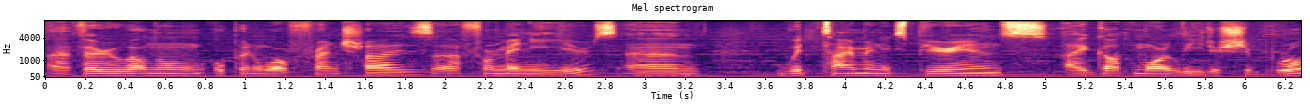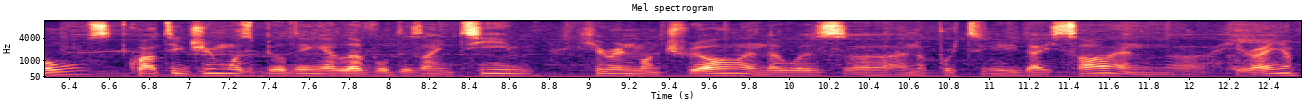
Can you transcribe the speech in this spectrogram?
a very well-known open world franchise uh, for many years and with time and experience I got more leadership roles. Quantic Dream was building a level design team here in Montreal and that was uh, an opportunity that I saw and uh, here I am.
